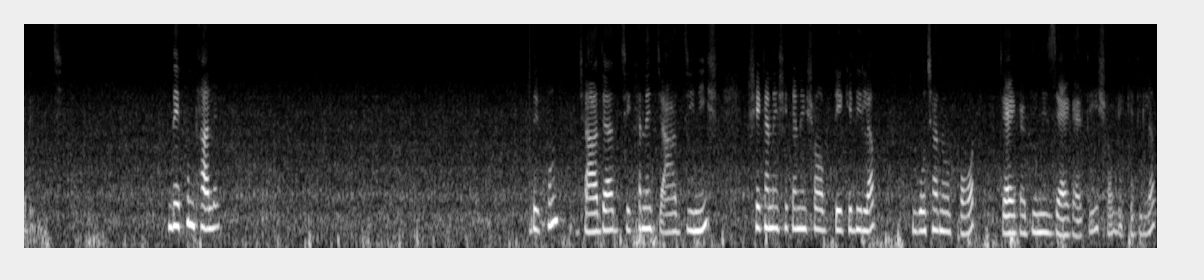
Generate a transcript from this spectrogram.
করে দিচ্ছি। দেখুন তাহলে। দেখুন, যা যা যেখানে যা জিনিস, সেখানে সেখানে সব রেখে দিলাম। গোছানোর পর জায়গার জিনিস জায়গাতেই সব রেখে দিলাম।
